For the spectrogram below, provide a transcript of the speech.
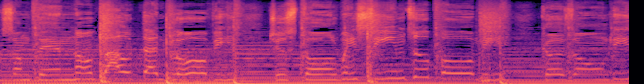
Something about that glory just always seemed to bore me, cause only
